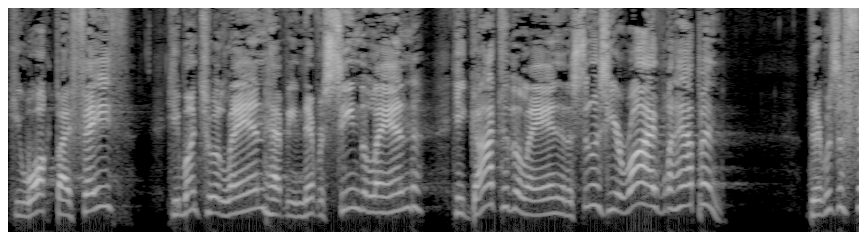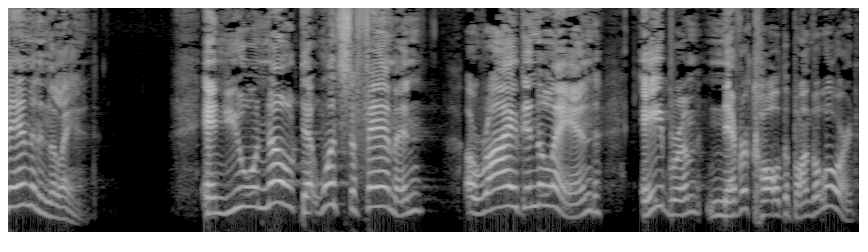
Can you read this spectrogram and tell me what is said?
he walked by faith, he went to a land having never seen the land. He got to the land, and as soon as he arrived, what happened? There was a famine in the land. And you will note that once the famine arrived in the land, Abram never called upon the Lord.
